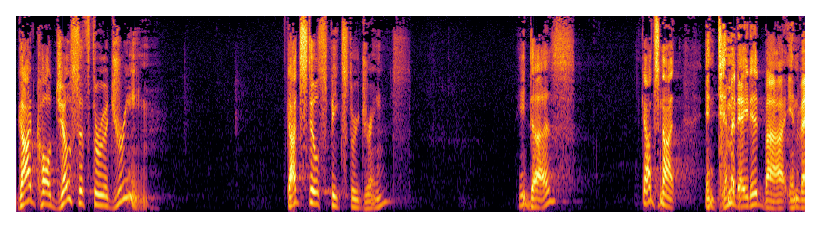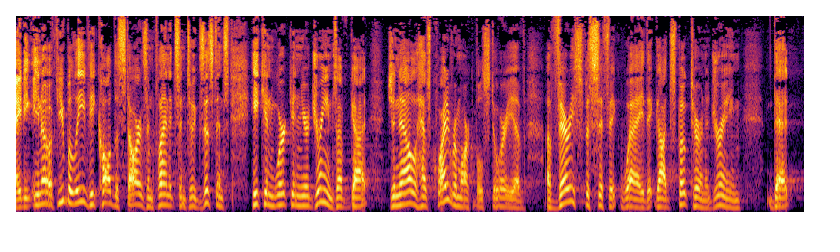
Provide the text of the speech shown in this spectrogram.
God called Joseph through a dream. God still speaks through dreams. He does. God's not intimidated by invading. You know, if you believe He called the stars and planets into existence, He can work in your dreams. I've got, Janelle has quite a remarkable story of a very specific way that God spoke to her in a dream that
